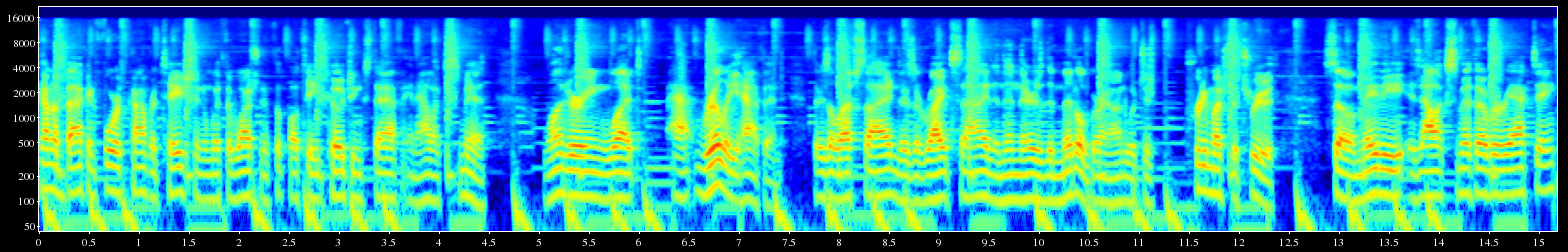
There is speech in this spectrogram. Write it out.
kind of back and forth confrontation with the Washington football team coaching staff and Alex Smith, wondering what ha- really happened. There's a left side, there's a right side, and then there's the middle ground, which is pretty much the truth. So maybe is Alex Smith overreacting?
